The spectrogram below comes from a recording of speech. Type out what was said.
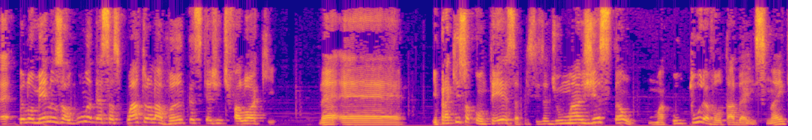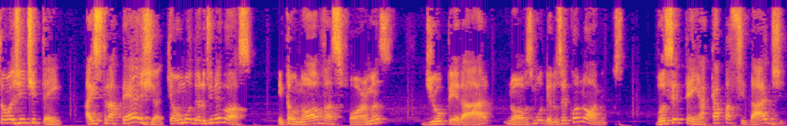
é, pelo menos alguma dessas quatro alavancas que a gente falou aqui. Né? É, e para que isso aconteça, precisa de uma gestão, uma cultura voltada a isso. Né? Então a gente tem a estratégia, que é um modelo de negócio. Então, novas formas de operar novos modelos econômicos. Você tem a capacidade,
